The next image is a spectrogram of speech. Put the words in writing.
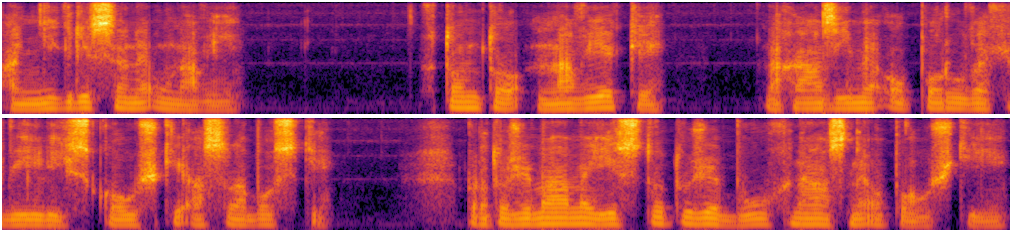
a nikdy se neunaví. V tomto navěky nacházíme oporu ve chvílích zkoušky a slabosti, protože máme jistotu, že Bůh nás neopouští,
